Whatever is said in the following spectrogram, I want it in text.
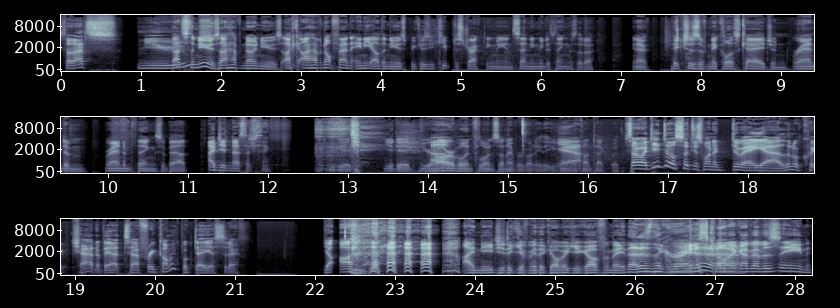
So that's news. That's the news. I have no news. I have not found any other news because you keep distracting me and sending me to things that are, you know, pictures of Nicolas Cage and random random things about. I did know such a thing. You did. You did. You're a Um, horrible influence on everybody that you come yeah. into contact with. So I did also just want to do a uh, little quick chat about uh, Free Comic Book Day yesterday. Yeah, I, I need you to give me the comic you got for me. That is the greatest Yeah. comic I've ever seen.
